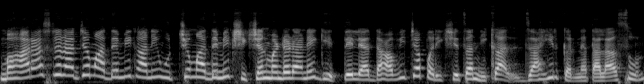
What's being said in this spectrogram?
महाराष्ट्र राज्य माध्यमिक आणि उच्च माध्यमिक शिक्षण मंडळाने घेतलेल्या दहावीच्या परीक्षेचा निकाल जाहीर करण्यात आला असून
